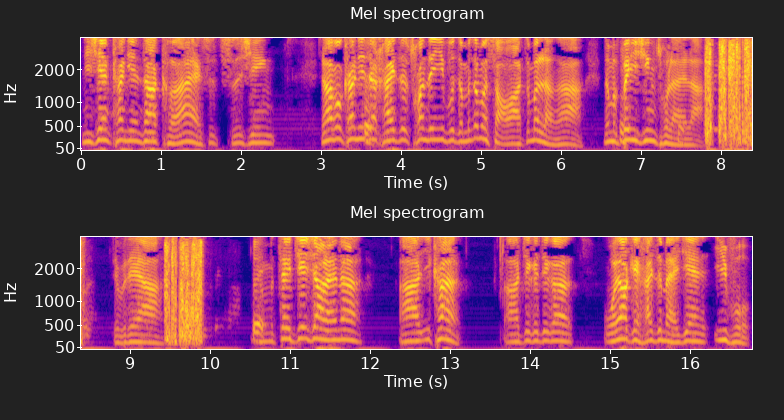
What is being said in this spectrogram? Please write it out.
你先看见他可爱是慈心，然后看见这孩子穿的衣服怎么这么少啊，这么冷啊，那么悲心出来了，对不对啊？对那么再接下来呢，啊，一看啊，这个这个，我要给孩子买一件衣服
